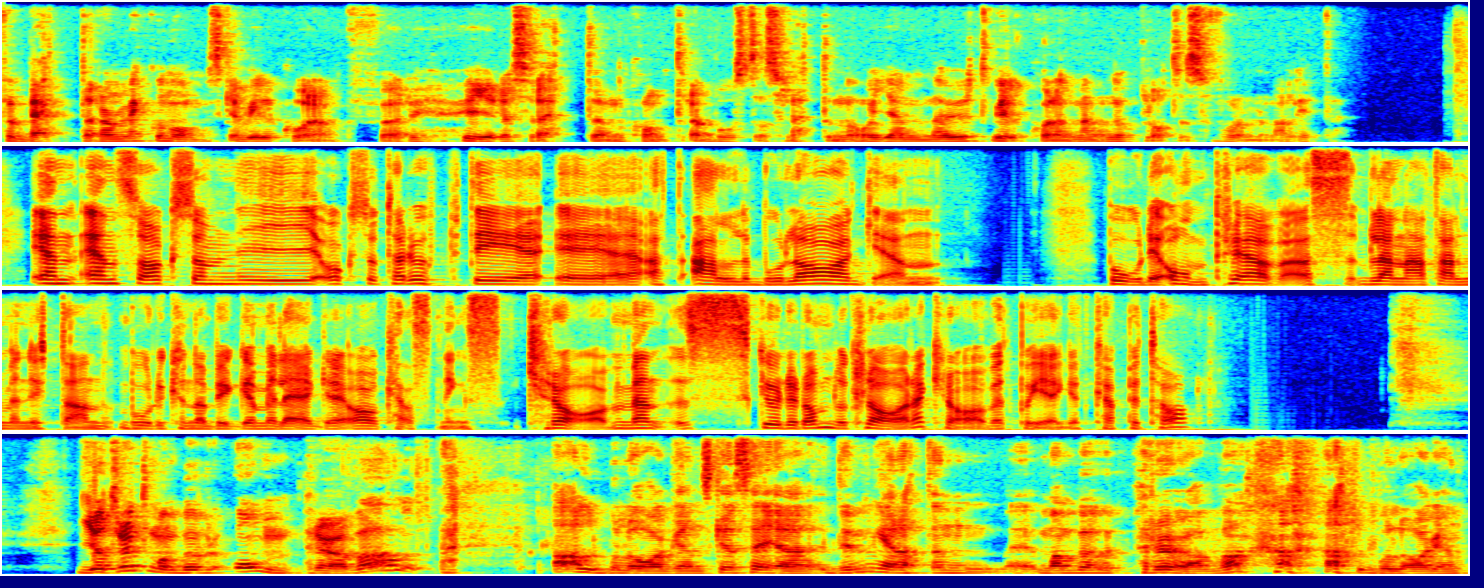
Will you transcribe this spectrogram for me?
förbättra de ekonomiska villkoren för hyresrätten kontra bostadsrätten och jämna ut villkoren mellan upplåtelseformerna lite. En, en sak som ni också tar upp det är att allbolagen borde omprövas. Bland annat allmännyttan borde kunna bygga med lägre avkastningskrav. Men skulle de då klara kravet på eget kapital? Jag tror inte man behöver ompröva all, allbolagen, ska jag säga. Det är mer att den, man behöver pröva allbolagen.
